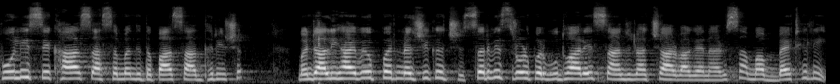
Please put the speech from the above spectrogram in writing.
પોલીસે ખાસ આ સંબંધે તપાસ હાથ ધરી છે. મંડાલી હાઈવે ઉપર નજીક જ સર્વિસ રોડ પર બુધવારે સાંજના ચાર વાગ્યાના અરસામાં બેઠેલી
